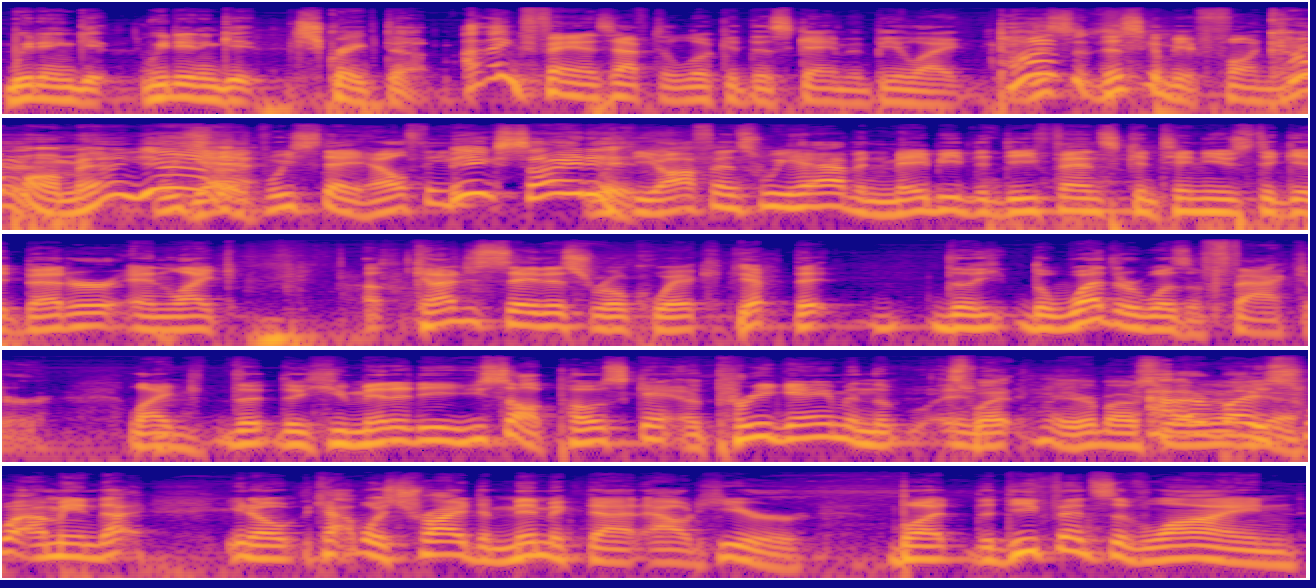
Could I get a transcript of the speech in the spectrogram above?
We didn't get. We didn't get scraped up. I think fans have to look at this game and be like, this, this is going to be a fun game. Come year. on, man. We Yeah. if we stay healthy, Be excited. with the offense we have, and maybe the defense continues to get better. And like, uh, can I just say this real quick? Yep. The the, the weather was a factor. Like the, the humidity, you saw post game, pre game, and the and Sweat. Everybody Everybody yeah. sweat. I mean that you know the Cowboys tried to mimic that out here, but the defensive line,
